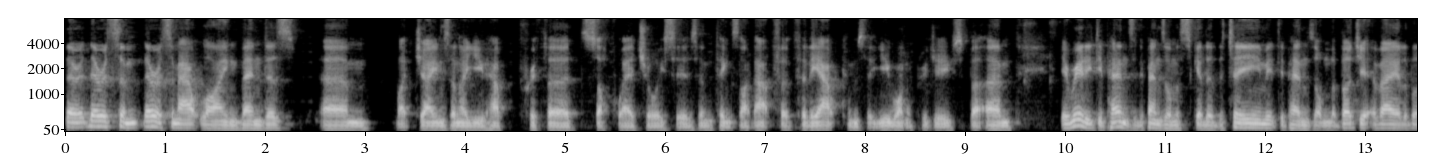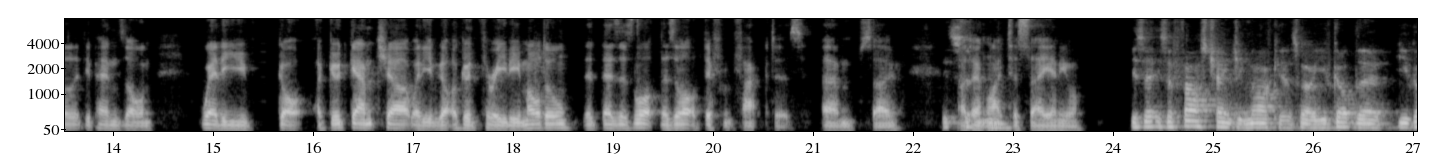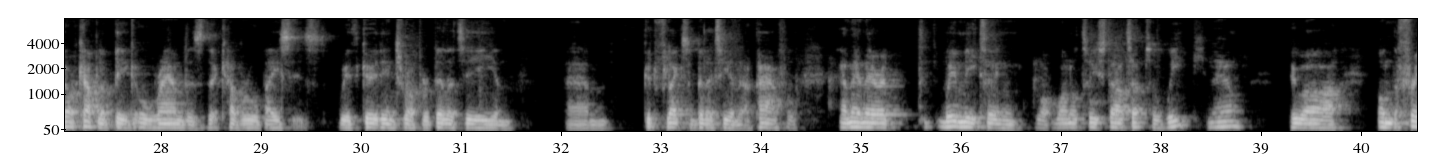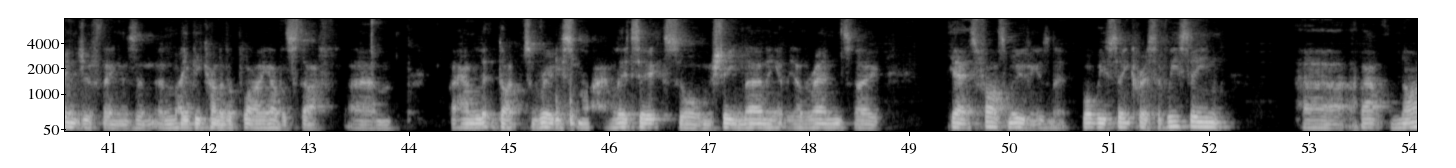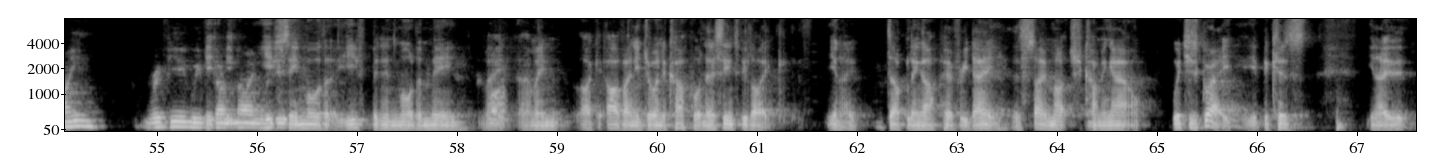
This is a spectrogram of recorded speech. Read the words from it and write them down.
there there are some there are some outlying vendors um like james i know you have preferred software choices and things like that for for the outcomes that you want to produce but um it really depends. It depends on the skill of the team. It depends on the budget available. It depends on whether you've got a good Gantt chart, whether you've got a good 3D model. There's, there's a lot. There's a lot of different factors. Um, so it's I don't like to say anyone. It's a it's a fast changing market as well. You've got the you've got a couple of big all rounders that cover all bases with good interoperability and um, good flexibility and that are powerful. And then there are we're meeting what one or two startups a week now who are on the fringe of things and, and maybe kind of applying other stuff, um, like some really smart analytics or machine learning at the other end. So, yeah, it's fast moving, isn't it? What we've seen, Chris, have we seen uh, about nine review? We've you, done nine. You've reviews. seen more than you've been in more than me, mate. Right. I mean, like I've only joined a couple, and they seem to be like you know doubling up every day. There's so much coming out, which is great because you know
